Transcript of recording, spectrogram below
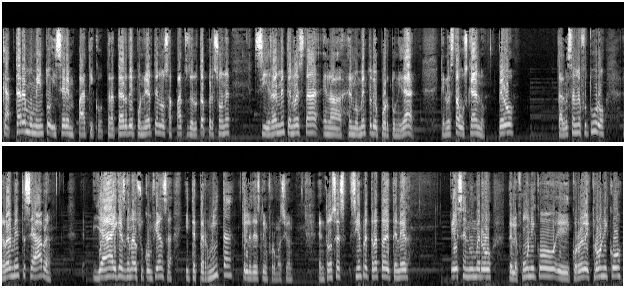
captar el momento y ser empático, tratar de ponerte en los zapatos de la otra persona si realmente no está en el momento de oportunidad, que no está buscando, pero tal vez en el futuro realmente se abra, ya hayas ganado su confianza y te permita que le des la información. Entonces siempre trata de tener ese número telefónico, eh, correo electrónico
